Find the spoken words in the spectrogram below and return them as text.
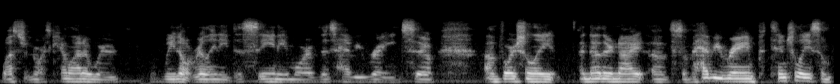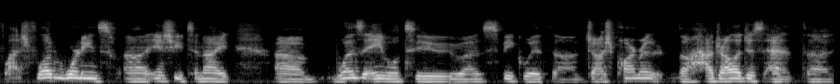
Western North Carolina, where we don't really need to see any more of this heavy rain. So, unfortunately, another night of some heavy rain, potentially some flash flood warnings uh, issued tonight. Um, was able to uh, speak with uh, Josh Palmer, the hydrologist at the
